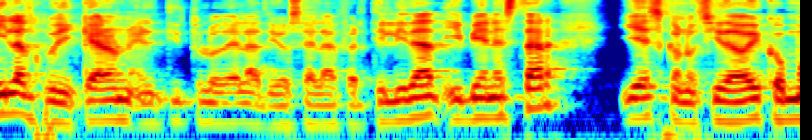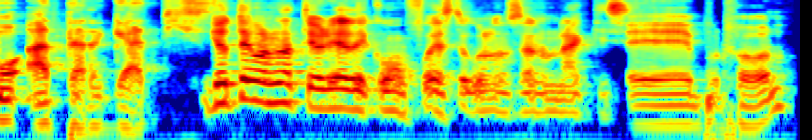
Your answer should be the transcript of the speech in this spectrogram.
y le adjudicaron el título de la diosa de la fertilidad y bienestar, y es conocida hoy como Atargatis. Yo tengo una teoría de cómo fue esto con los Anunnakis. Eh, por favor.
